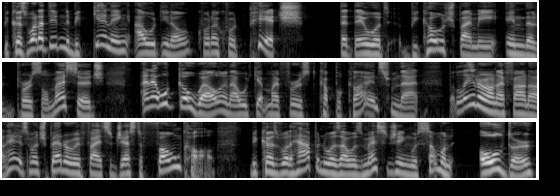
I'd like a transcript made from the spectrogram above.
Because what I did in the beginning, I would, you know, quote unquote pitch that they would be coached by me in the personal message and it would go well and I would get my first couple clients from that. But later on I found out, hey, it's much better if I suggest a phone call because what happened was I was messaging with someone older.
